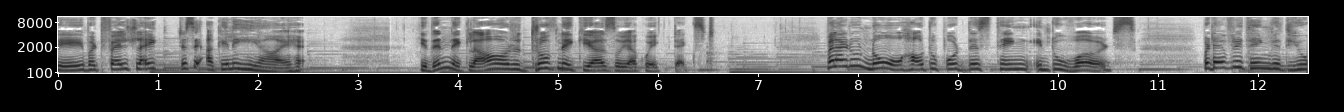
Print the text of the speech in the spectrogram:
थे बट फेल्ट लाइक जैसे अकेले ही यहाँ आए हैं। ये दिन निकला और ध्रुव ने किया जोया को एक text well I don't know how to put this thing into words but everything with you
